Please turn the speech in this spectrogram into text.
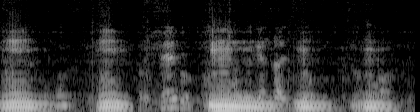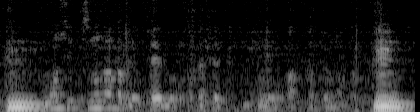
うん。ですけど、うん、制度として現在地と普通のは、うん、その地の中で制度を果たしてどう扱ってるのか、うん、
